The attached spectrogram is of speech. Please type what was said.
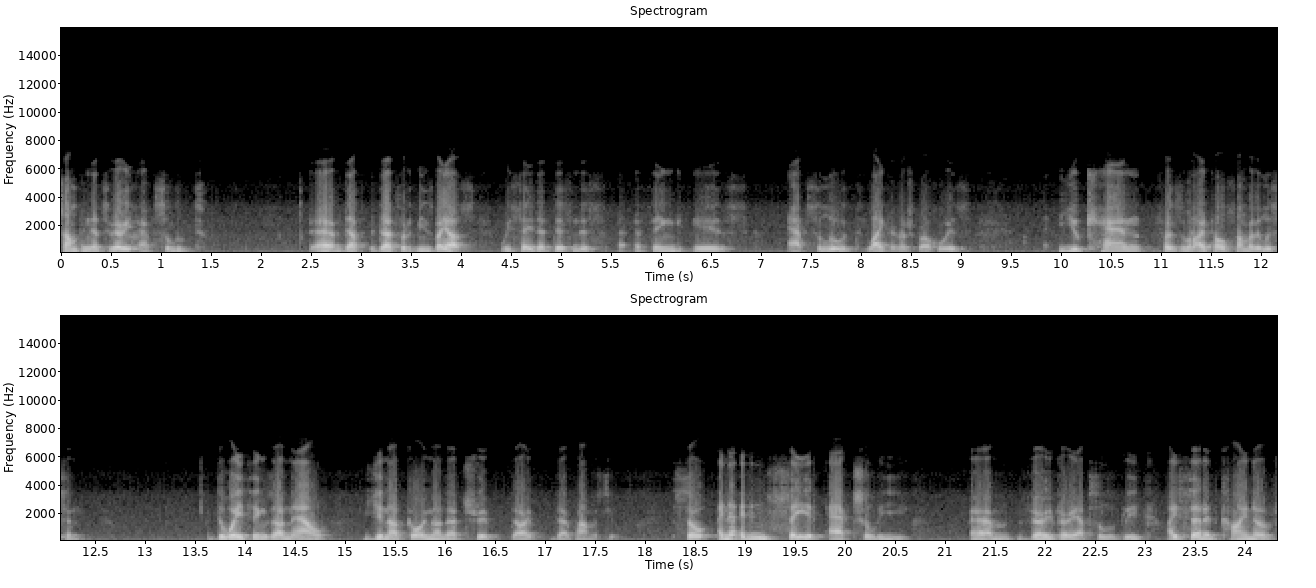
something that's very absolute. Um, that, that's what it means by us. We say that this and this uh, thing is absolute, like Hakadosh Baruch Hu is. You can, for instance, when I tell somebody, listen, the way things are now, you're not going on that trip that I, that I promised you. So I, n- I didn't say it actually um, very, very absolutely. I said it kind of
